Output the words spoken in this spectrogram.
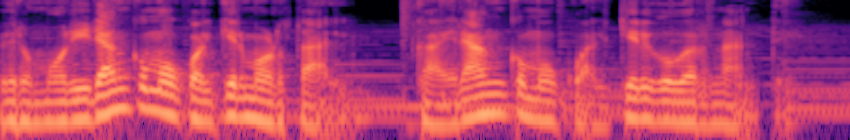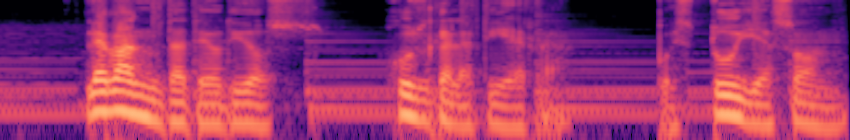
pero morirán como cualquier mortal, caerán como cualquier gobernante. Levántate, oh Dios, juzga la tierra, pues tuyas son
